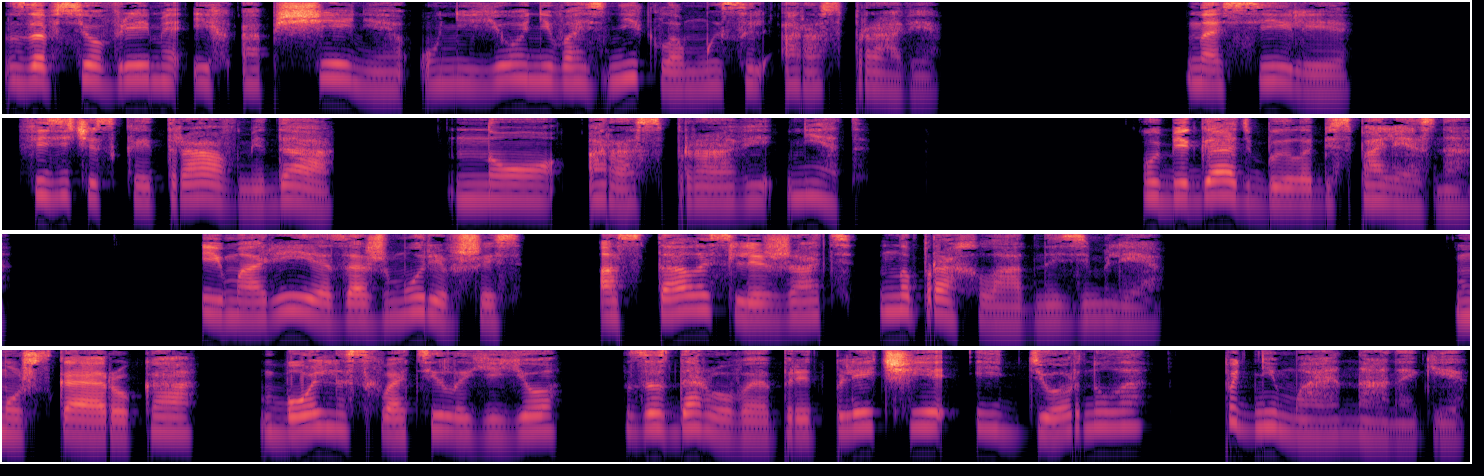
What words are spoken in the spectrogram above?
За все время их общения у нее не возникла мысль о расправе. Насилие, физической травме, да, но о расправе нет. Убегать было бесполезно. И Мария, зажмурившись, осталась лежать на прохладной земле. Мужская рука больно схватила ее за здоровое предплечье и дернула, поднимая на ноги.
